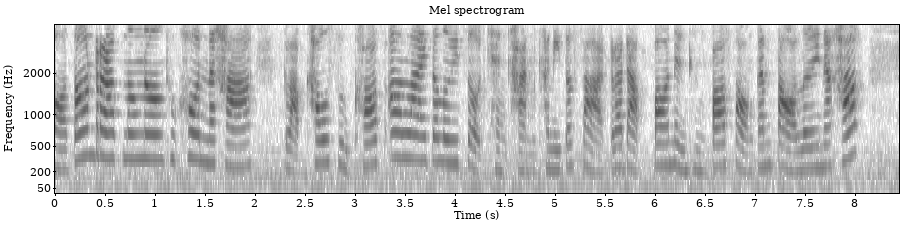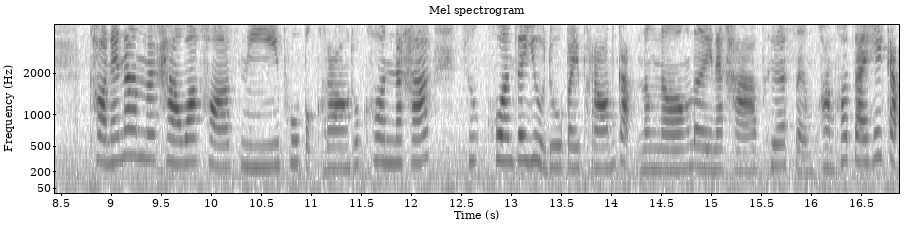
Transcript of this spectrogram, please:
อต้อนรับน้องๆทุกคนนะคะ กลับเข้าสู่คอร์สออนไลน์ตะลุยโจทย์แข่งขันคณิตศาสตร์ระดับป .1 ถึงป .2 กันต่อเลยนะคะ ขอแนะนำนะคะว่าคอร์สนี้ผู้ปกครองทุกคนนะคะควรจะอยู่ดูไปพร้อมกับน้องๆเลยนะคะ เพื่อเสริมความเข้าใจให้กับ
